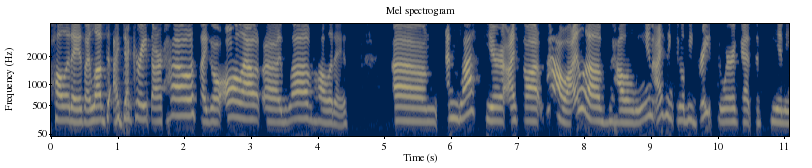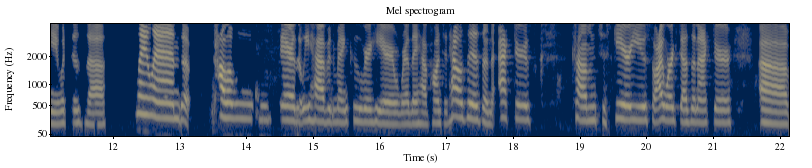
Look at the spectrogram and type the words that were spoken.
holidays. I love to, I decorate our house. I go all out. I love holidays. Um, and last year I thought, wow, I love Halloween. I think it'll be great to work at the PNE, which is the Playland Halloween fair that we have in Vancouver here, where they have haunted houses and actors come to scare you. So I worked as an actor, uh,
